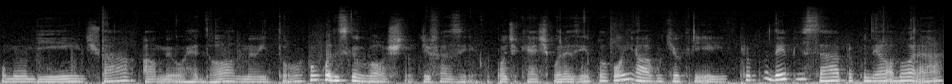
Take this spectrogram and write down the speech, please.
o meu ambiente, tá ao meu redor, no meu entorno, com coisas que eu gosto de fazer. O podcast, por exemplo, foi algo que eu criei para poder pensar, para poder elaborar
